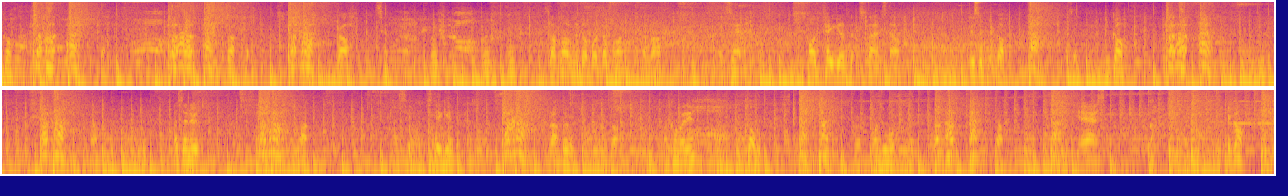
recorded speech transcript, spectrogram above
Go. It. Move, move, move. Stop moving the double, double one. Stop off. That's it. Oh, take your stance now. Discipline, go. That's it. Go. That's a new. That's it. Steg in. Bra, ut. Bra. Han kommer in. Kom. One, two. Bra. Yes. Go.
